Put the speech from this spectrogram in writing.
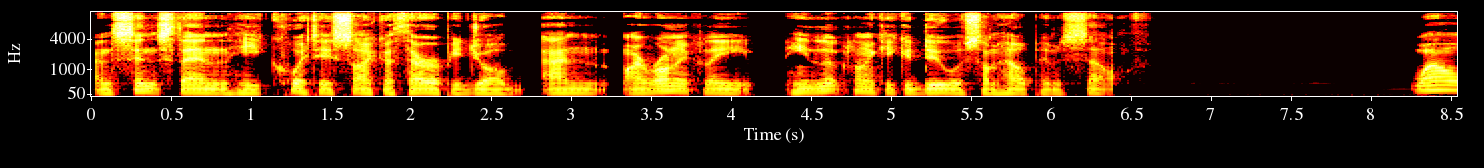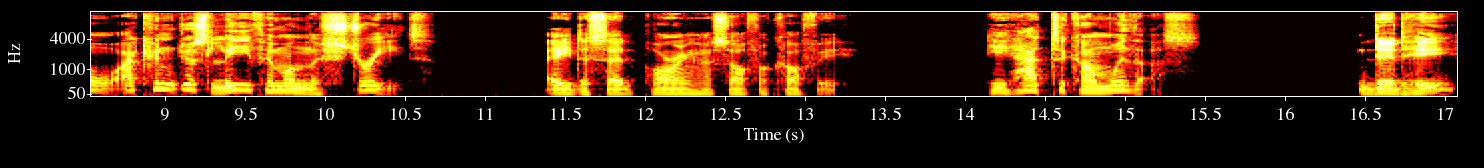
and since then he quit his psychotherapy job, and ironically, he looked like he could do with some help himself. Well, I couldn't just leave him on the street. Ada said, pouring herself a coffee. He had to come with us. Did he?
